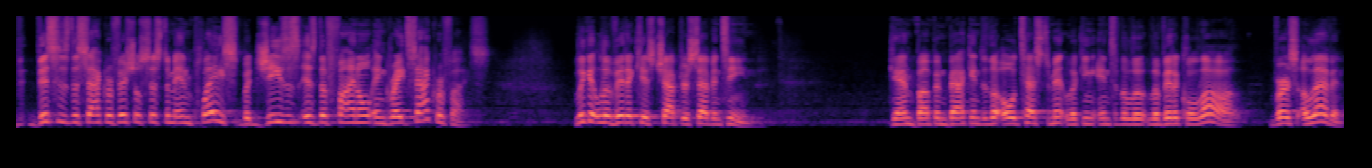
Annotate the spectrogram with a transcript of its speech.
th- this is the sacrificial system in place, but Jesus is the final and great sacrifice. Look at Leviticus chapter 17. Again, bumping back into the Old Testament, looking into the Le- Levitical law. Verse 11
